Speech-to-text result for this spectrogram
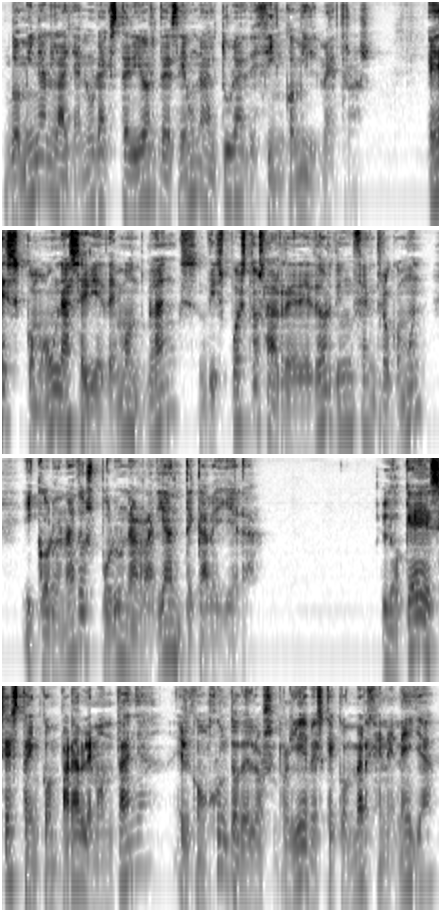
dominan la llanura exterior desde una altura de 5.000 metros. Es como una serie de Mont Blancs dispuestos alrededor de un centro común y coronados por una radiante cabellera. Lo que es esta incomparable montaña, el conjunto de los relieves que convergen en ella,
